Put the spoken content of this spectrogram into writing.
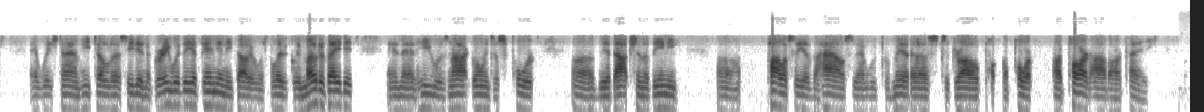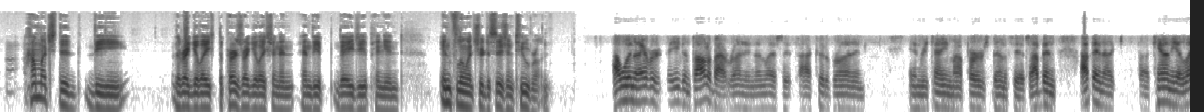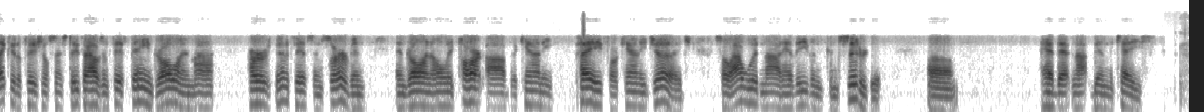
at which time he told us he didn't agree with the opinion. He thought it was politically motivated and that he was not going to support uh, the adoption of any uh, policy of the House that would permit us to draw a part, a part of our pay. How much did the the regulation, the PERS regulation, and and the the AG opinion influence your decision to run? I wouldn't have ever even thought about running unless it, I could have run and and retained my PERS benefits. I've been I've been a uh, county elected official since 2015, drawing my PERS benefits and serving and drawing only part of the county pay for county judge. So I would not have even considered it um, had that not been the case.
